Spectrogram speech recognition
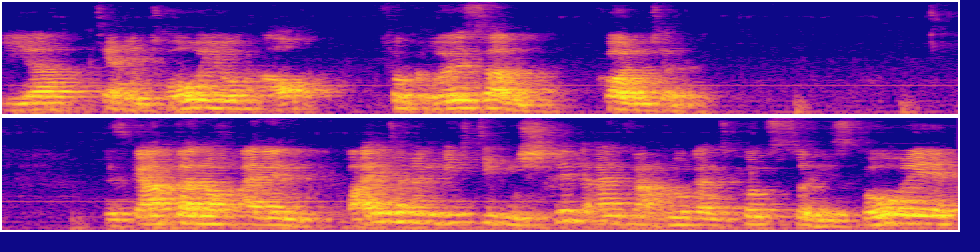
ihr Territorium auch vergrößern konnten. Es gab dann noch einen weiteren wichtigen Schritt, einfach nur ganz kurz zur Historie.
